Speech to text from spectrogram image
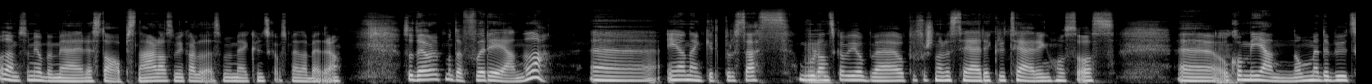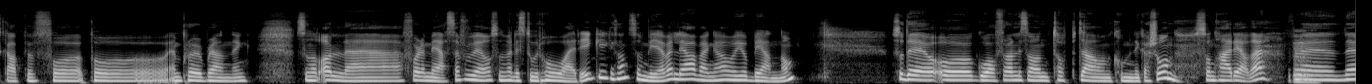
og de som jobber mer stabsnær, da, som vi kaller det, som er mer kunnskapsmedarbeidere. Så det å på en måte forene da, eh, i en enkelt prosess. Hvordan skal vi jobbe og profesjonalisere rekruttering hos oss? Eh, og komme igjennom med det budskapet på employer branding. Sånn at alle får det med seg, for vi er også en veldig stor HR-rigg som vi er veldig avhengig av å jobbe igjennom. Så det å gå fra litt sånn top down-kommunikasjon, sånn her er det, for det, det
